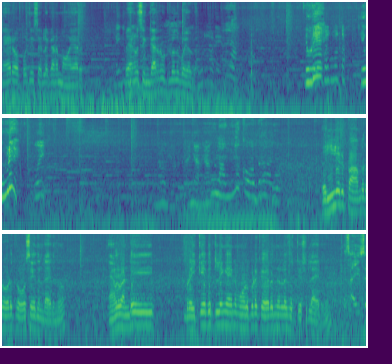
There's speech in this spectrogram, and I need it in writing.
നേരെ ഓപ്പോസിറ്റ് സൈഡിലേക്കാണ് മോയാറ് അപ്പൊ ഞങ്ങൾ സിംഗാര റൂട്ടിലൊന്ന് പോയി നോക്കാം. വലിയൊരു പാമ്പ് റോഡ് ക്രോസ് ചെയ്യുന്നുണ്ടായിരുന്നു ഞങ്ങൾ വണ്ടി ബ്രേക്ക് ചെയ്തിട്ടില്ലെങ്കിൽ അതിന്റെ മുകളിൽ കൂടെ കയറുന്നുള്ള സിറ്റുവേഷനിലായിരുന്നു. സൈസ്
